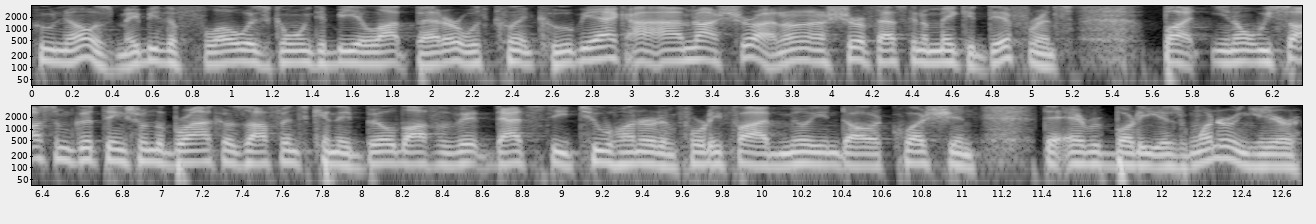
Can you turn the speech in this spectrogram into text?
who knows, maybe the flow is going to be a lot better with Klint Kubiak. I, am not sure. I'm not sure if that's going to make a difference. But, you know, we saw some good things from the Broncos offense. Can they build off of it? That's the $245 million question that everybody is wondering here.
